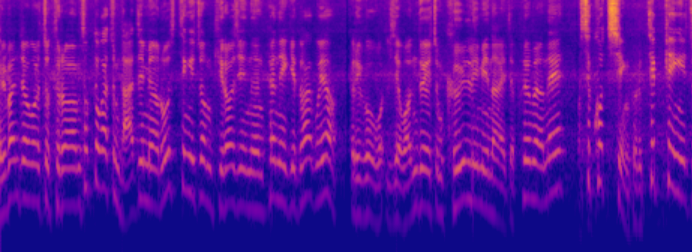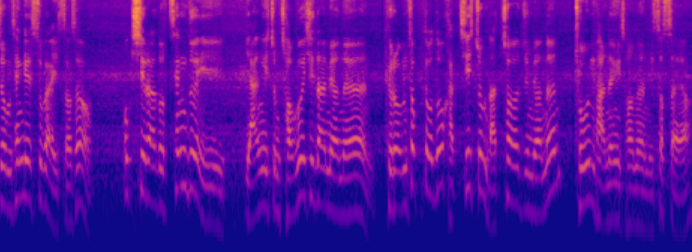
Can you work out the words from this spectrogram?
일반적으로 또 드럼 속도가 좀 낮으면 로스팅이 좀 길어지는 편이기도 하고요. 그리고 이제 원두의 좀 그을림이나 이제 표면에 스코칭 그리고 티핑이 좀 생길 수가 있어서 혹시라도 생두의 이 양이 좀 적으시다면은 드럼 속도도 같이 좀 낮춰주면은 좋은 반응이 저는 있었어요.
